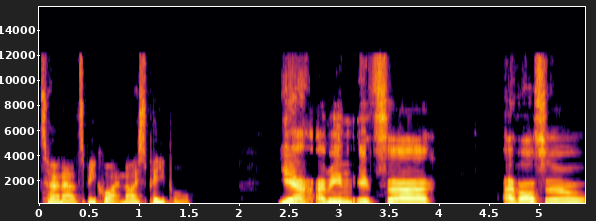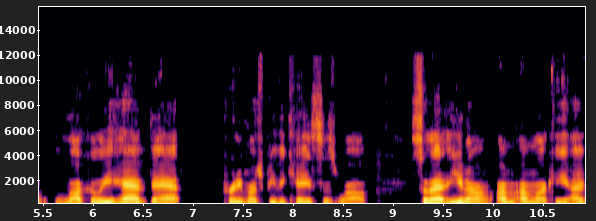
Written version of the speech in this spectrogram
turn out to be quite nice people. Yeah, I mean, it's uh I've also luckily had that pretty much be the case as well. So that, you know, I'm I'm lucky. I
